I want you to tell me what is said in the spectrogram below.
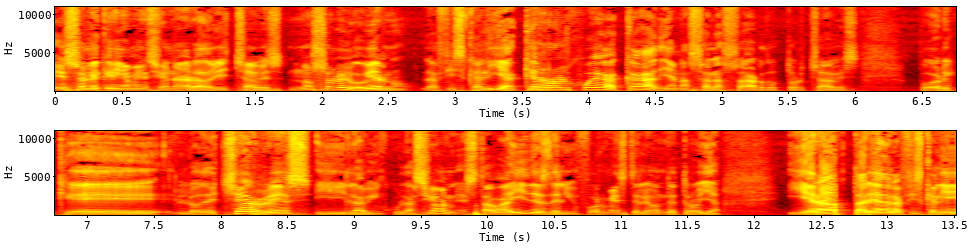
Eso le quería mencionar a David Chávez. No solo el gobierno, la fiscalía. ¿Qué rol juega acá Diana Salazar, doctor Chávez? Porque lo de Cherres y la vinculación estaba ahí desde el informe este León de Troya. Y era tarea de la fiscalía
